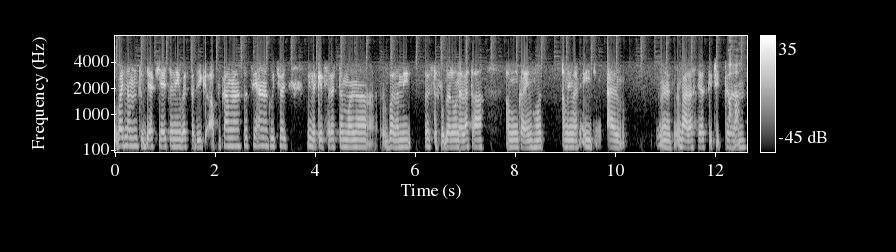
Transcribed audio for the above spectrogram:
vagy nem tudják kiejteni, vagy pedig apukámra asszociálnak, úgyhogy mindenképp szerettem volna valami összefoglaló nevet a, a munkáimhoz, ami meg így el, választja ezt kicsit tőlem.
